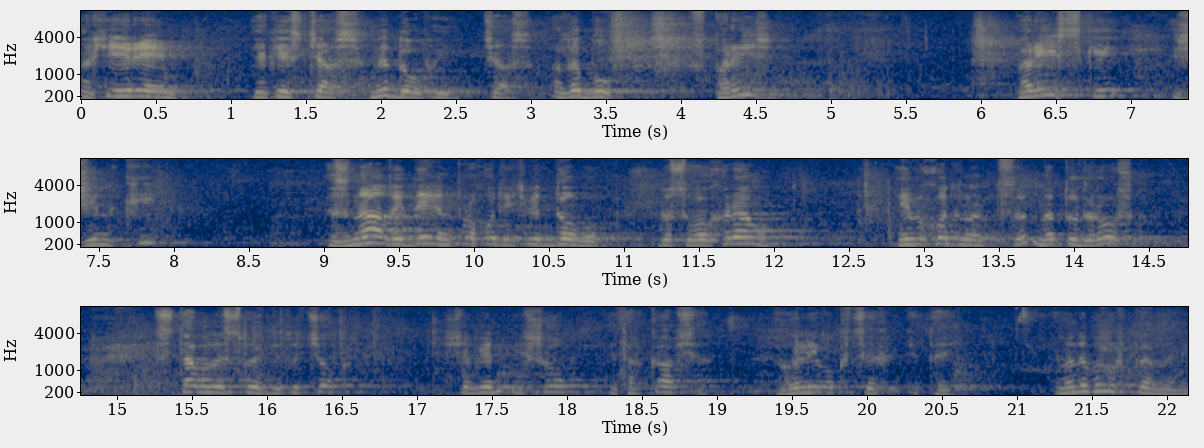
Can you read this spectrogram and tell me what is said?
архієреєм якийсь час, недовгий час, але був в Парижі, паризькі жінки знали, де він проходить від дому до свого храму, і виходили на ту дорожку, ставили своїх діточок, щоб він ішов і торкався голівок цих дітей. І вони були впевнені,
